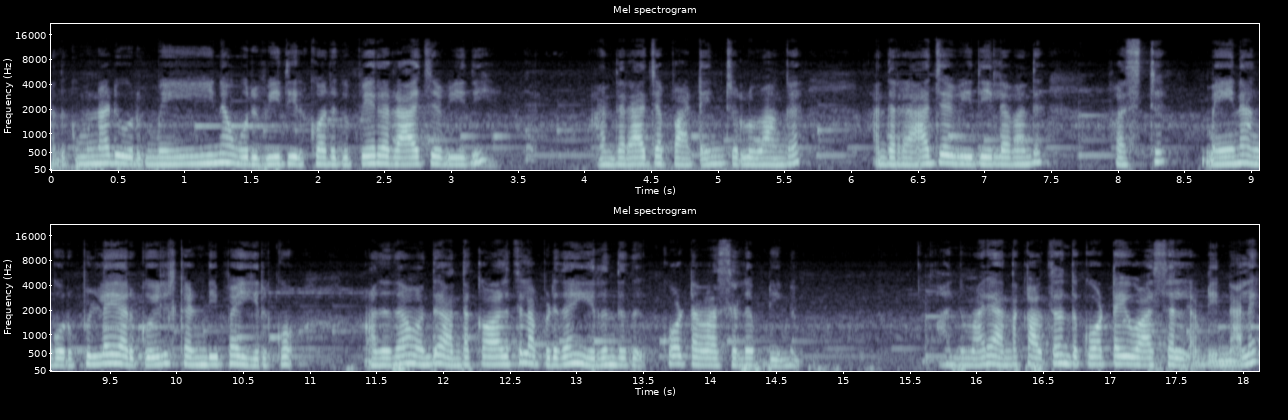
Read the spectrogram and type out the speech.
அதுக்கு முன்னாடி ஒரு மெயினாக ஒரு வீதி இருக்கும். அதுக்கு பேர் ராஜ வீதி. அந்த ராஜபாட்டைன்னு சொல்லுவாங்க. அந்த ராஜ வீதியில் வந்து ஃபஸ்ட்டு மெயினாக அங்கே ஒரு பிள்ளையார் கோயில் கண்டிப்பாக இருக்கும். அதுதான் வந்து அந்த காலத்தில் அப்படி தான் இருந்தது. கோட்டை வாசல் அப்படின்னு. அந்த மாதிரி அந்த காலத்தில் அந்த கோட்டை வாசல் அப்படின்னாலே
